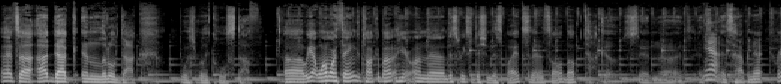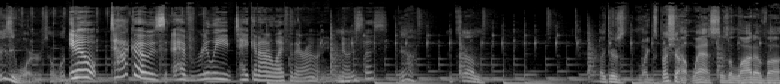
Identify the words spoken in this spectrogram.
That's uh, Odd Duck and Little Duck doing some really cool stuff. Uh, we got one more thing to talk about here on uh, this week's edition of This Bites, and it's all about tacos. And uh, it's, it's, Yeah. it's happening at Crazy Water. So what? You know, tacos have really taken on a life of their own. Have you noticed this? Yeah, it's um like there's like especially out west. There's a lot of uh,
